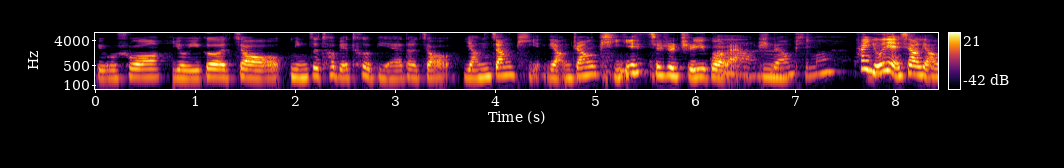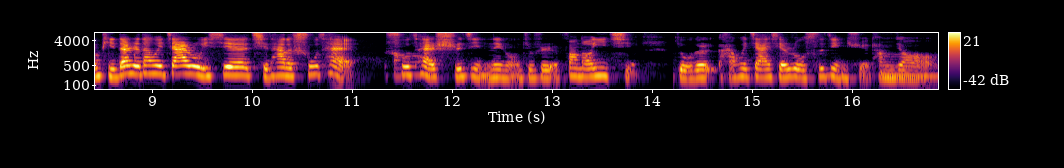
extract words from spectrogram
比如说有一个叫名字特别特别的叫羊姜皮，两张皮，其实直译过来是凉皮吗？它有点像凉皮，但是它会加入一些其他的蔬菜，蔬菜什锦那种，就是放到一起，有的还会加一些肉丝进去，他们叫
